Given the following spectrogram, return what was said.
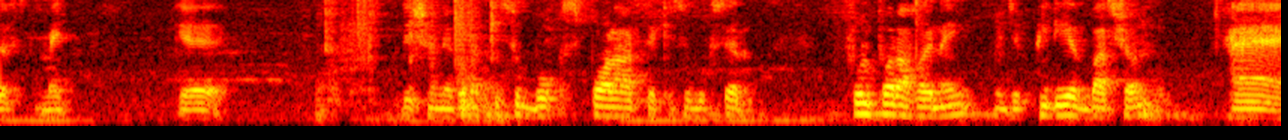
just make edition এগুলো কিছু বুকস পড়া আছে কিছু বুকসের ফুল পড়া হয় নাই ওই যে পিডিএফ ভার্সন হ্যাঁ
